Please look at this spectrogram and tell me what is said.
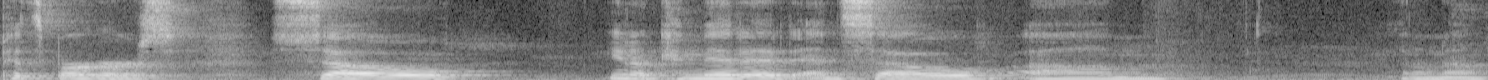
Pittsburghers so you know, committed and so, um, I don't know.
